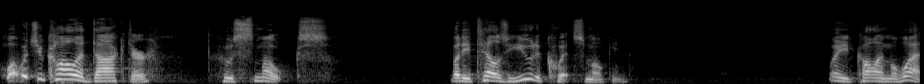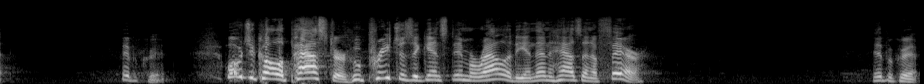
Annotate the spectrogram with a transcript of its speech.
What would you call a doctor who smokes? But he tells you to quit smoking. Well, you'd call him a what? Hypocrite. What would you call a pastor who preaches against immorality and then has an affair? Hypocrite.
